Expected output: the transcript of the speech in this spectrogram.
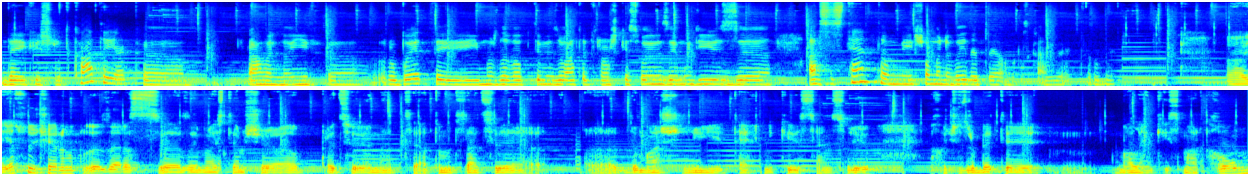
деякі shortcut и, як правильно їх робити, і можливо оптимізувати трошки свою взаємодію з асистентом. І що в мене вийде, то я вам розкажу, як це робити. Я в свою чергу зараз займаюся тим, що працюю над автоматизацією е, домашньої техніки, сенсорів. Хочу зробити маленький smart home,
